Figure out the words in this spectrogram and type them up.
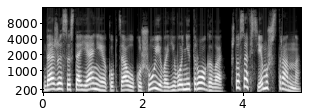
Даже состояние купца Укушуева его не трогало, что совсем уж странно.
